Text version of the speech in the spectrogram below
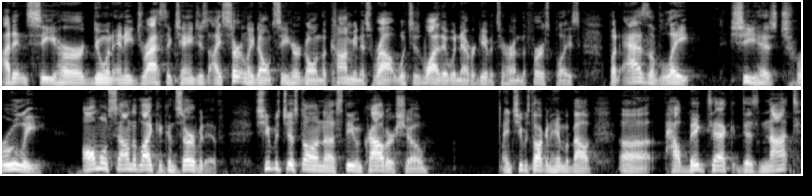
I didn't see her doing any drastic changes. I certainly don't see her going the communist route, which is why they would never give it to her in the first place. But as of late, she has truly almost sounded like a conservative. She was just on uh, Steven Crowder's show and she was talking to him about uh, how big tech does not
